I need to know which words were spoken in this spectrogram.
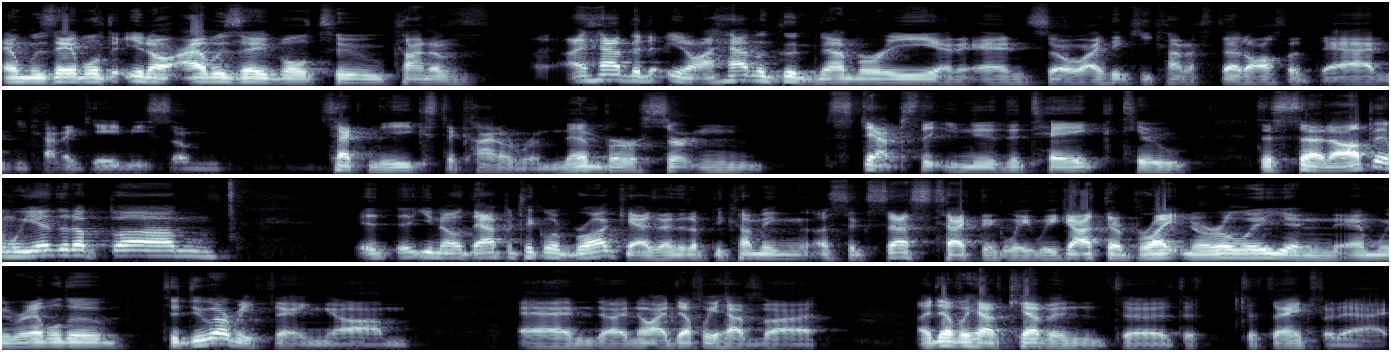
and was able to, you know, I was able to kind of, I have it, you know, I have a good memory, and and so I think he kind of fed off of that, and he kind of gave me some techniques to kind of remember certain steps that you needed to take to to set up, and we ended up. um it, you know that particular broadcast ended up becoming a success technically we got there bright and early and and we were able to to do everything um and uh, no i definitely have uh i definitely have kevin to to, to thank for that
